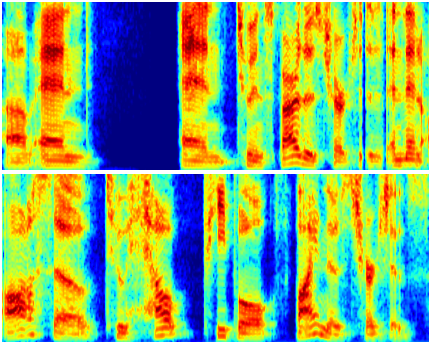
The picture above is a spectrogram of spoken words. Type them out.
Um, and and to inspire those churches, and then also to help people find those churches.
